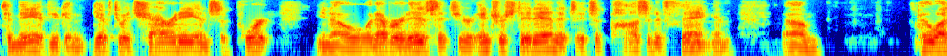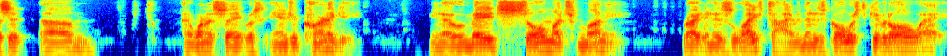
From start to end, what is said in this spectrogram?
to me if you can give to a charity and support you know whatever it is that you're interested in it's it's a positive thing and um, who was it um, i want to say it was andrew carnegie you know who made so much money right in his lifetime and then his goal was to give it all away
